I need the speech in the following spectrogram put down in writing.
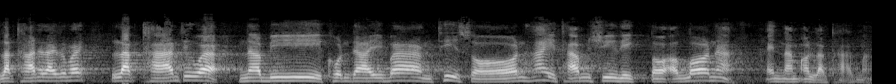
หลักฐานอะไรรู้ไหมหลักฐานที่ว่านาบีคนใดบ้างที่สอนให้ทำชีริกต่ออัลลอฮ์นะ่ะให้นำเอาหลักฐานมา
